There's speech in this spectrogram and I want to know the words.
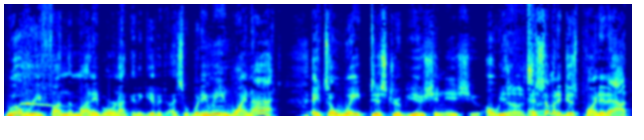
We'll refund the money, but we're not going to give it. I said, what do you mean? Why not? It's a weight distribution issue. Oh, no, as not. somebody just pointed out,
